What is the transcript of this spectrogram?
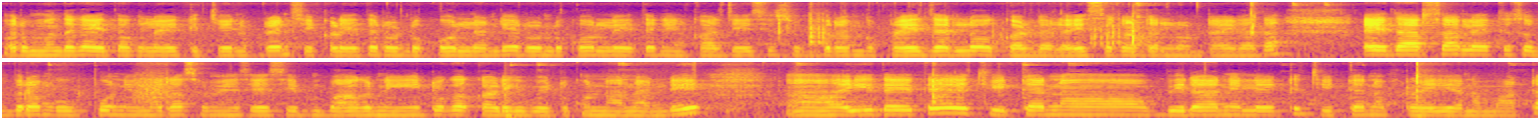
మరి ముందుగా అయితే ఒక లైక్ ఇచ్చేయండి ఫ్రెండ్స్. ఇక్కడైతే రెండు కోళ్ళు అండి. రెండు కోళ్ళు అయితే నేను కట్ చేసి శుభ్రంగా ఫ్రైజర్లో గడ్డలు ఐస్ గడ్డలు ఉంటాయి కదా. ఐదారు సార్లు అయితే శుభ్రంగా ఉప్పు నిమ్మరసం వేసేసి బాగా నీట్గా కడిగి పెట్టుకున్నానండి. ఇదైతే చికెన్ బిర్యానీ లేక చికెన్ ఫ్రై అనమాట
